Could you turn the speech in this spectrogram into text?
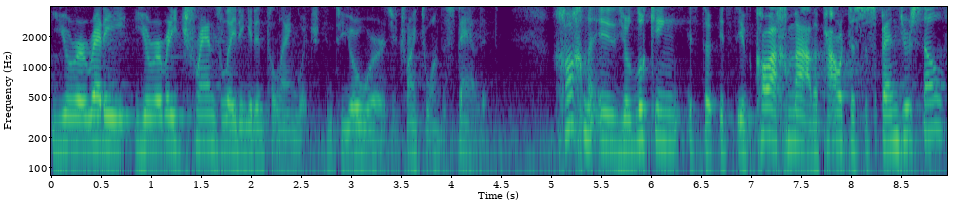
you're already, you're already translating it into language, into your words. You're trying to understand it. Chachma is you're looking, it's the, it's the the power to suspend yourself,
